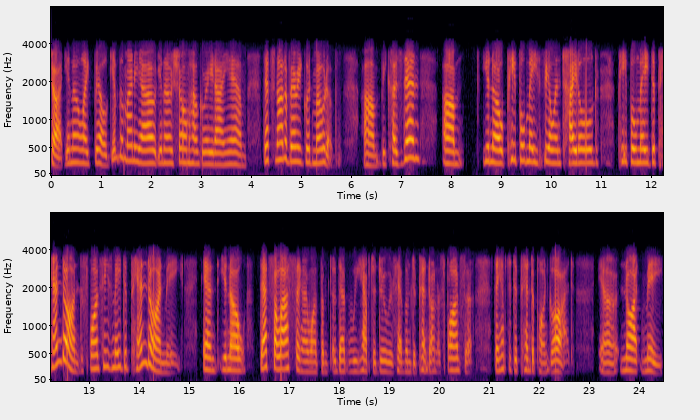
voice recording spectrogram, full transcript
shot, you know, like Bill. Give the money out, you know, show them how great I am. That's not a very good motive, um, because then, um, you know, people may feel entitled. People may depend on the sponsees may depend on me, and you know that's the last thing I want them to, that we have to do is have them depend on a sponsor. They have to depend upon God, uh, not me.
